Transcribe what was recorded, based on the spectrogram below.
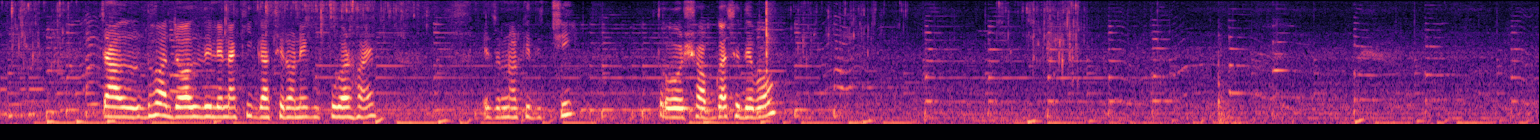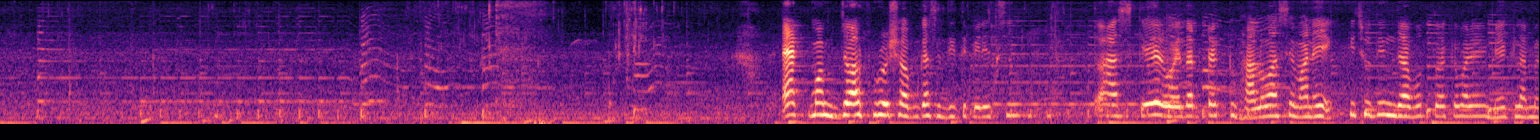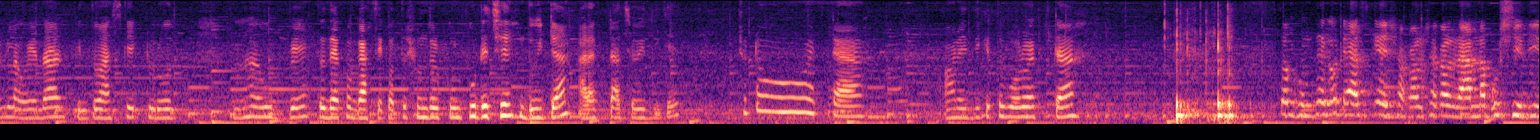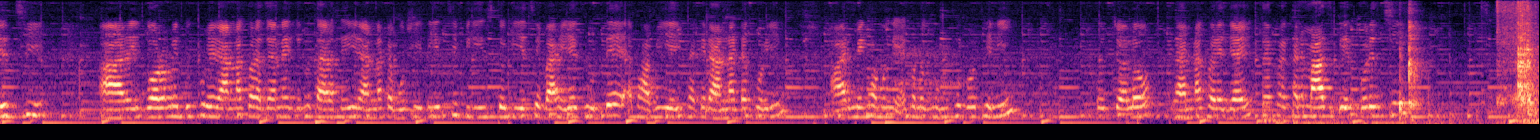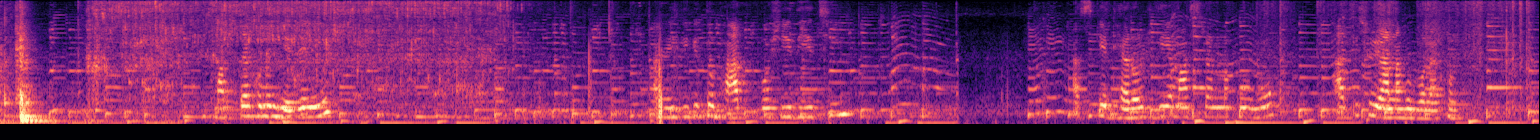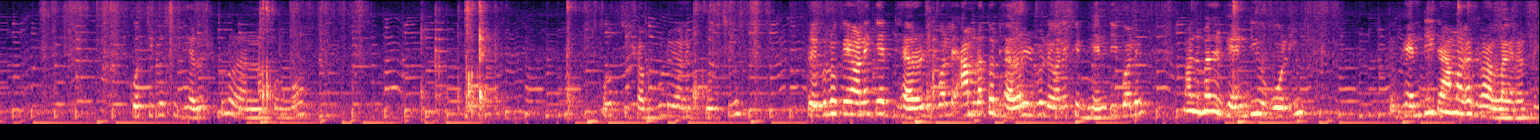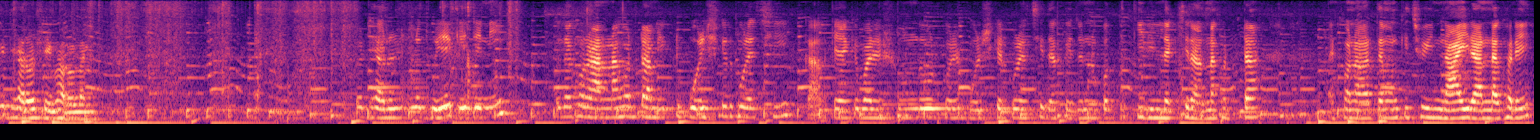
চাল ধোয়া জল দিলে নাকি গাছের অনেক উপকার হয়। এজন্য আর কি দিচ্ছি। তো সব গাছে দেব। এক মগ জল পুরো সব গাছে দিতে পেরেছি। তো আজকের ওয়েদারটা একটু ভালো আছে মানে কিছুদিন যাবত তো একেবারে মেঘলা মেঘলা ওয়েদার কিন্তু আজকে একটু রোদ উঠবে। তো দেখো গাছে কত সুন্দর ফুল ফুটেছে, দুইটা আর একটা আছে ওইদিকে। ছোট একটা, আর এইদিকে তো বড় একটা। তো ঘুম থেকে উঠে আজকে সকাল সকাল রান্না বসিয়ে দিয়েছি। আর এই গরমে দুপুরে রান্না করা যায় না, এই জন্য তাড়াতাড়ি রান্নাটা বসিয়ে দিয়েছি। প্রিন্স তো গিয়েছে বাইরে ঘুরতে, ভাবি এই ফাঁকে রান্নাটা করি। আর মেঘামণি এখনও ঘুম থেকে ওঠেনি। তো চলো, রান্নাঘরে যাই। দেখো, এখানে মাছ বের করেছি। মাছটা এখনও ভেজে নিই আর এইদিকে তো ভাত বসিয়ে দিয়েছি। আজকে ঢেঁড়স দিয়ে মাছ রান্না করব। আর কিছুই রান্না করব না এখন। কচি কচি ঢেঁড়সগুলো রান্না করব। কচি, সবগুলোই অনেক কচি। তো এগুলোকে অনেকে ঢেঁড়স বলে, আমরা তো ঢেঁড়স বলে, অনেকে ভেন্ডি বলে। মাঝে মাঝে ভেন্ডিও বলি। তো ভেন্ডিটা আমার কাছে ভালো লাগে না থেকে ঢেঁড়সই ভালো লাগে। তো ঢেঁড়সগুলো ধুয়ে কেটে নিই। তো দেখো রান্নাঘরটা আমি একটু পরিষ্কার করেছি। কালকে একেবারে সুন্দর করে পরিষ্কার করেছি। দেখো এই জন্য কত কিরিন লাগছে রান্নাঘরটা। এখন আর তেমন কিছুই নাই রান্নাঘরে।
